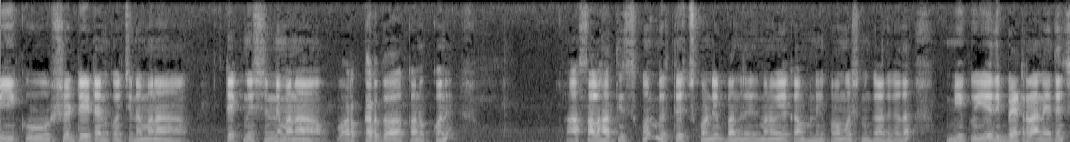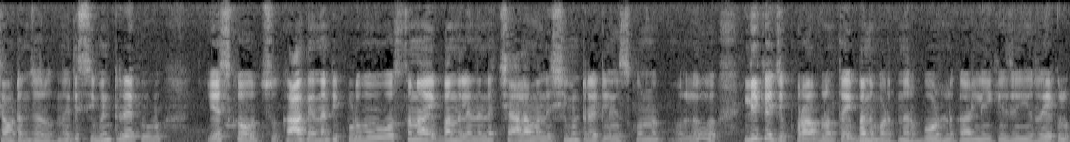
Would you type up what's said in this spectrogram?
మీకు షెడ్ వేయడానికి వచ్చిన మన టెక్నీషియన్ని మన వర్కర్ ద్వారా కనుక్కొని ఆ సలహా తీసుకొని మీరు తెచ్చుకోండి. ఇబ్బంది లేదు. మనం ఏ కంపెనీ ప్రమోషన్ కాదు కదా. మీకు ఏది బెటర్ అనేది చెప్పడం జరుగుతుంది. అయితే సిమెంట్ రేకు వేసుకోవచ్చు. కాదు ఏంటంటే ఇప్పుడు వస్తున్న ఇబ్బందులు ఏంటంటే చాలామంది సిమెంట్ రేకులు వేసుకున్న వాళ్ళు లీకేజ్ ప్రాబ్లంతో ఇబ్బంది పడుతున్నారు. బోర్డులు కాడ లీకేజ్ అయ్యి రేకులు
